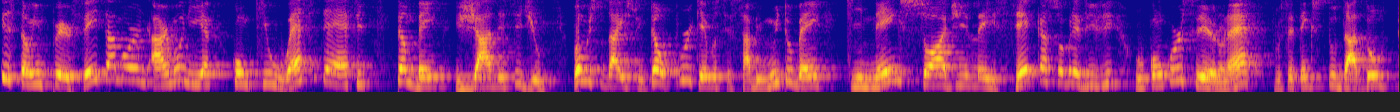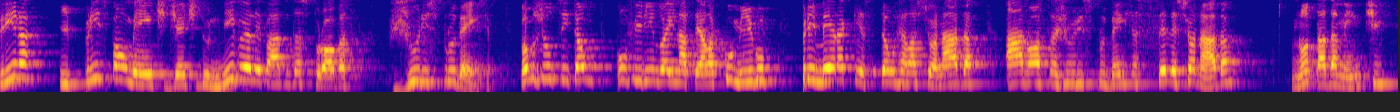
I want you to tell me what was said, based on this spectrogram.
estão em perfeita harmonia com o que o STF também já decidiu. Vamos estudar isso então, porque você sabe muito bem que nem só de lei seca sobrevive o concurseiro, né? Você tem que estudar doutrina e principalmente diante do nível elevado das provas, jurisprudência. Vamos juntos então, conferindo aí na tela comigo. Primeira questão relacionada à nossa jurisprudência selecionada, notadamente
